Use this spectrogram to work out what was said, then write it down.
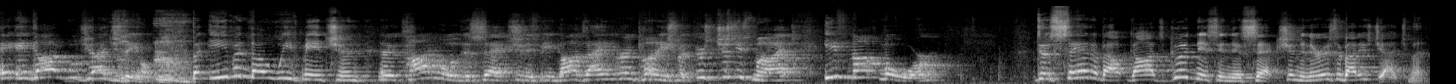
and, and, God will judge them. But even though we've mentioned that the title of this section is being God's anger and punishment, there's just as much, if not more, to said about God's goodness in this section than there is about His judgment.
